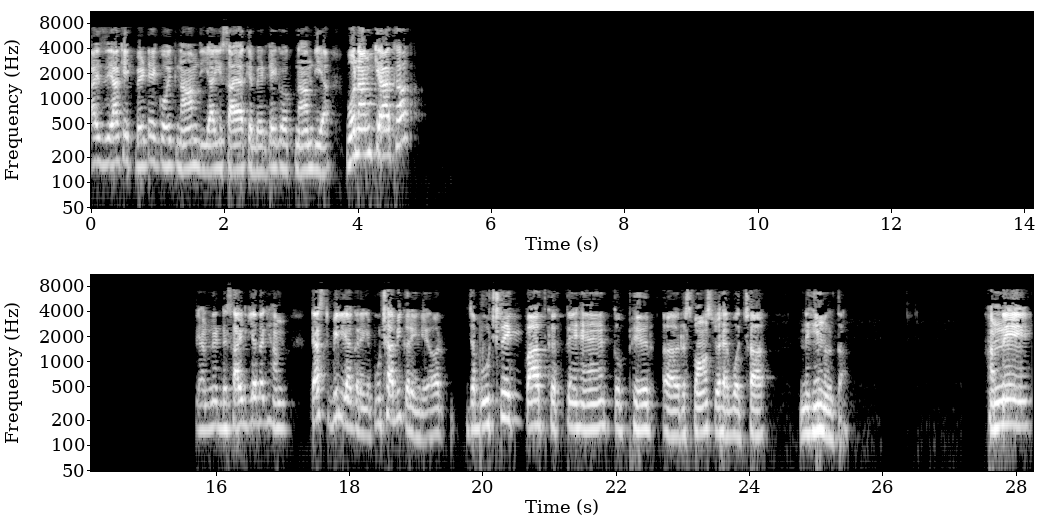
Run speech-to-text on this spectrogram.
ازیا کے ایک بیٹے کو ایک نام دیا عیسایا کے بیٹے کو ایک نام دیا۔ وہ نام کیا تھا؟ ہم نے ڈسائڈ کیا تھا کہ ہم ٹیسٹ بھی لیا کریں گے، پوچھا بھی کریں گے اور جب پوچھنے کی بات کرتے ہیں تو پھر رسپانس جو ہے وہ اچھا نہیں ملتا۔ ہم نے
